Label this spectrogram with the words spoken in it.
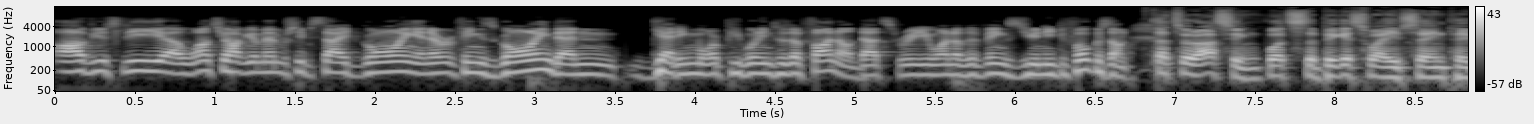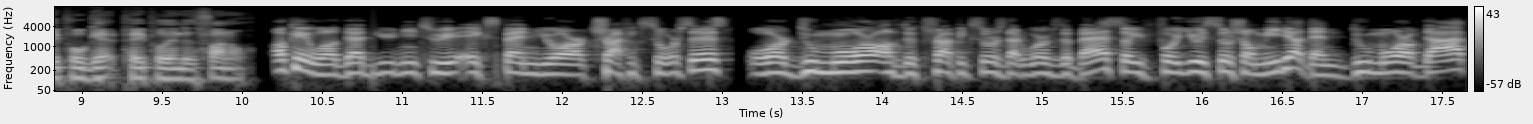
obviously uh, once you have your membership site going and everything's going then getting more people into the funnel that's really one of the things you need to focus on that's what i think what's the biggest way you've seen people get people into the funnel okay well that you need to expand your traffic sources or do more of the traffic source that works the best. So if for you is social media then do more of that.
